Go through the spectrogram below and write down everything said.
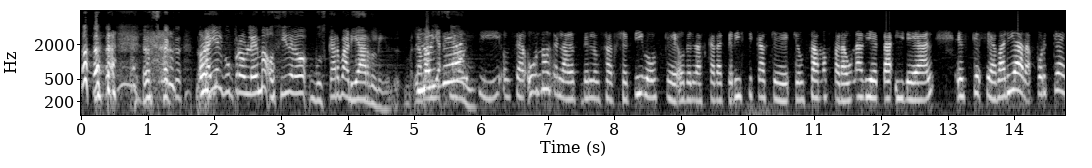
O sea, ¿Hay algún problema o sí debo buscar variarle la Lo variación? ideal, sí, o sea, uno de las de los adjetivos que o de las características que, que usamos para una dieta ideal es que sea variada. ¿Por qué?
